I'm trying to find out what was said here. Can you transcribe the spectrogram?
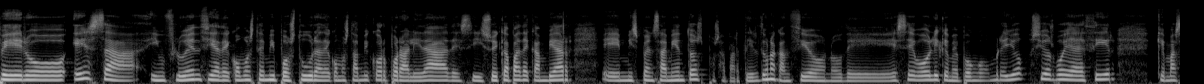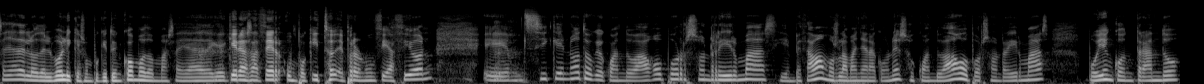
pero esa influencia de cómo esté mi postura, de cómo está mi corporalidad, de si soy capaz de cambiar eh, mis pensamientos, pues a partir de una canción o de ese boli que me pongo. Hombre, yo sí os voy a decir que más allá de lo del boli, que es un poquito incómodo, más allá de que quieras hacer un poquito de pronunciación, eh, sí que noto que cuando hago por sonreír más, y empezábamos la mañana con eso, cuando hago por sonreír más, voy encontrando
